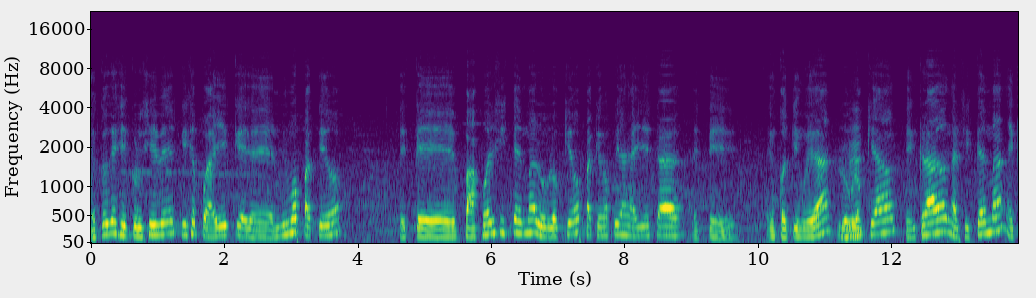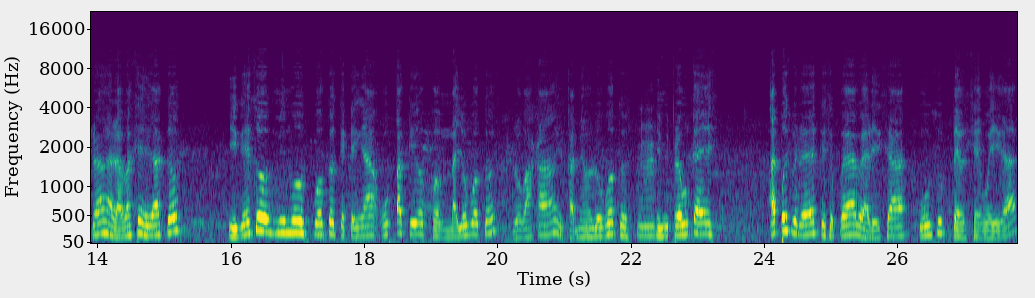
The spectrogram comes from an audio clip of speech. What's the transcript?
Entonces inclusive dice por ahí que el mismo partido este, bajó el sistema, lo bloqueó para que no pudieran ahí estar este, en continuidad, lo bloquearon, entraron al sistema, entraron a la base de datos y de esos mismos votos que tenía un partido con mayor votos, lo bajaron y cambiaron los votos. Y mi pregunta es, hay posibilidades que se pueda realizar un super seguridad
